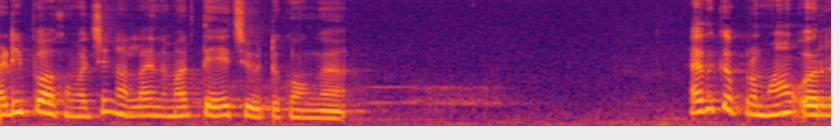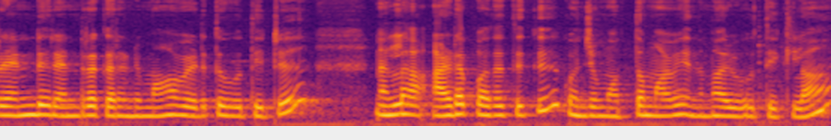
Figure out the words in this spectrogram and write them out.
அடிப்பாகம் வச்சு நல்லா இந்த மாதிரி தேய்ச்சி விட்டுக்கோங்க. அதுக்கப்புறமா ஒரு ரெண்டு ரெண்டரை கரண்டி மாவு எடுத்து ஊற்றிட்டு நல்லா அடை பதத்துக்கு கொஞ்சம் மொத்தமாகவே இந்த மாதிரி ஊற்றிக்கலாம்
